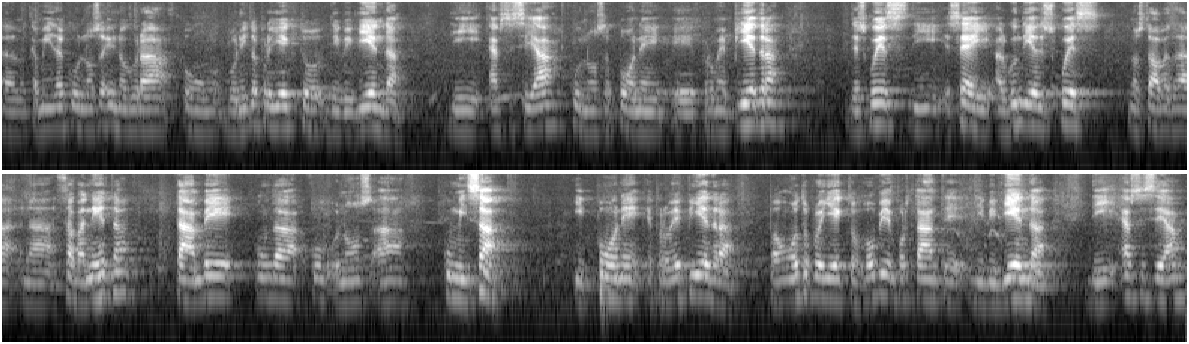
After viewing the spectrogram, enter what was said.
uh, caminhando com nós inaugurar um bonito projeto de vivienda de FCCA, que nós põe eh, por uma pedra. Depois de sei, algum dia depois, nós estávamos na, na Sabaneta, também onde nós a começar e põe por uma pedra para um outro projeto muito importante de vivienda de FCCA,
